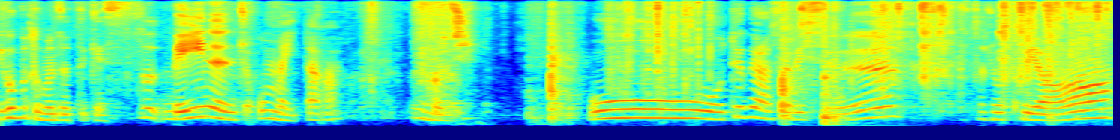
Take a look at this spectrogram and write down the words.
이거부터 먼저 뜯겠어. 메인은 조금만 있다가. 이게 뭐지? 오, 특별한 서비스. 어, 좋구요.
